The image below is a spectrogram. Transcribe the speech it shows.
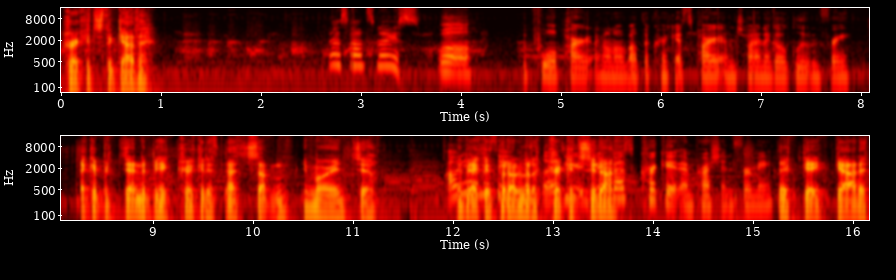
crickets together. That sounds nice. Well, the pool part. I don't know about the crickets part. I'm trying to go gluten free. I could pretend to be a cricket if that's something you're more into. Oh, Maybe yeah, I could put a little Let's cricket do, suit do your on. best cricket impression for me. Okay, got it.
